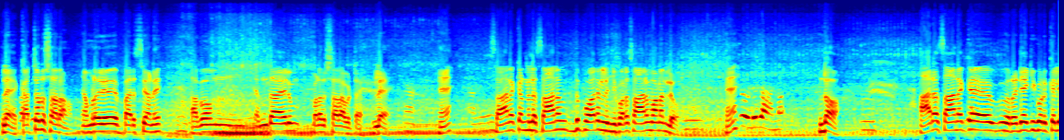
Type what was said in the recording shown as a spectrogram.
അല്ലേ കച്ചവടം ഉഷാറാണ്. നമ്മളൊരു പരസ്യമാണ് അപ്പം എന്തായാലും വളരെ ഉഷാറാവട്ടെ. അല്ലേ ഏ? സാധനമൊക്കെ ഉണ്ടല്ലോ. സാധനം ഇത് പോരല്ലോ ഇനി കുറേ സാധനം വേണമല്ലോ. ഏ? ഉണ്ടോ? ആരാ സാധനമൊക്കെ റെഡിയാക്കി കൊടുക്കൽ?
